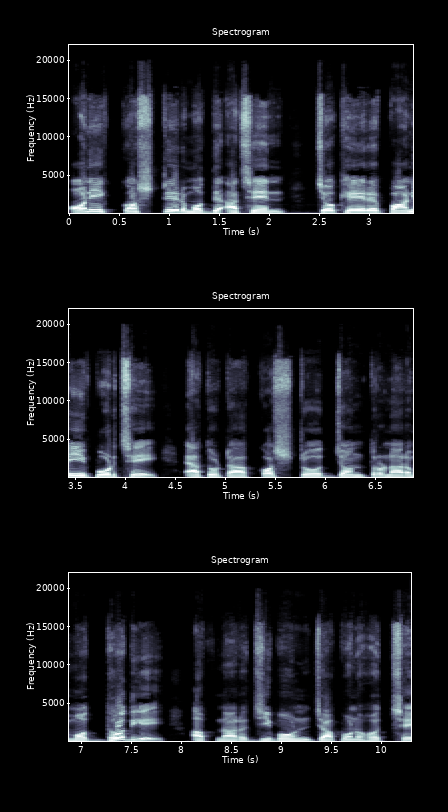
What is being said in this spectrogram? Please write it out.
অনেক কষ্টের মধ্যে আছেন। চোখের পানি পড়ছে। এতটা কষ্ট যন্ত্রণার মধ্য দিয়ে আপনার জীবন যাপন হচ্ছে।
